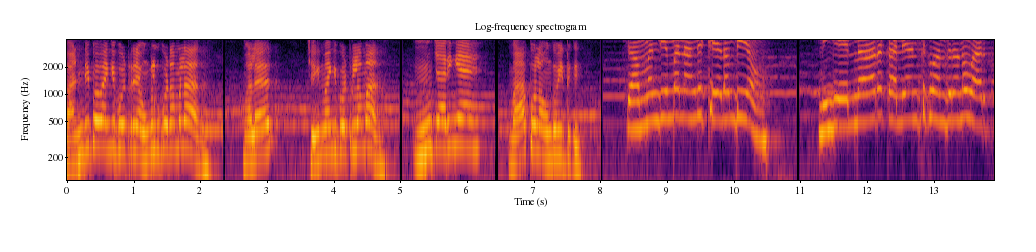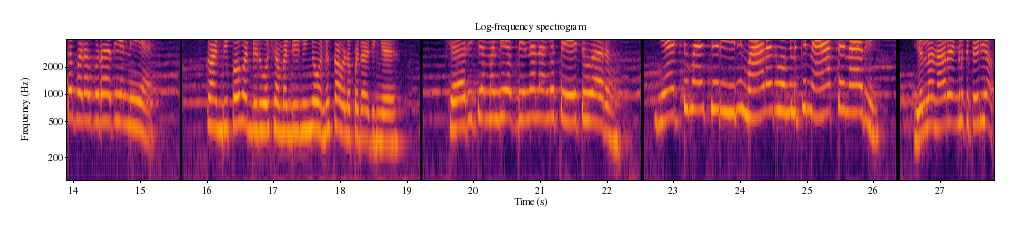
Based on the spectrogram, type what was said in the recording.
கண்டிப்பா வாங்கி போட்டுறேன். உங்களுக்கு போடாமலா? மலர் செயின் வாங்கி போட்டுடலாமா ம் சரிங்க. வா போலாம் உங்க வீட்டுக்கு. சம்மந்தியம்மா நாங்க கிளம்பியோம். நீங்க எல்லாரும் கல்யாணத்துக்கு வந்துடணும். வருத்தப்படக்கூடாது என்னைய. கண்டிப்பா வந்துடுவோம் சம்மந்தி நீங்க ஒன்றும் கவலைப்படாதீங்க. சரி சம்மந்தி அப்படின்னா நாங்க போயிட்டு வரோம். எட்டு மாஸ்டர் இனி மாலர் உங்களுக்கு நாத்தனாரு. எல்லா நேரம் எங்களுக்கு தெரியும்.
